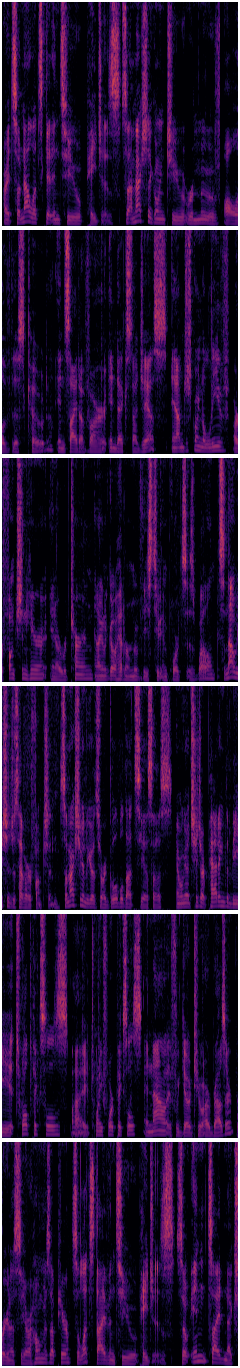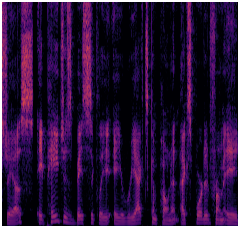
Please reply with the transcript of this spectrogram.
All right, so now let's get into pages. So I'm actually going to remove all of this code inside of our index.js, and I'm just going to leave our function here in our return, and I'm going to go ahead and remove these two imports as well. So now we should just have our function. So I'm actually going to go to our global.css, and we're going to change our padding to be 12 pixels by 24 pixels. And now if we go to our browser, we're going to see our home is up here. So let's dive into pages. So inside Next.js, a page is basically basically a React component exported from a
